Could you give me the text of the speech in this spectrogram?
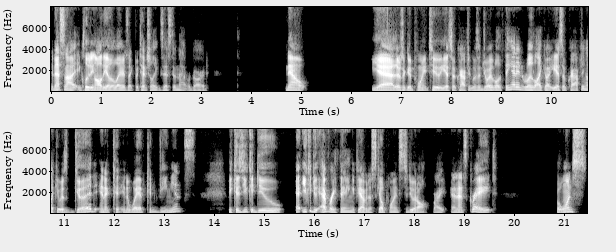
And that's not including all the other layers that potentially exist in that regard. Now, yeah, there's a good point too. ESO crafting was enjoyable. The thing I didn't really like about ESO crafting, like it was good in a in a way of convenience, because you could do you can do everything if you have enough skill points to do it all, right? And that's great. But once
